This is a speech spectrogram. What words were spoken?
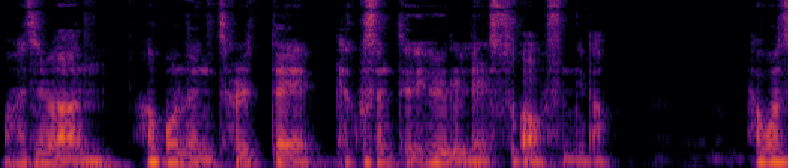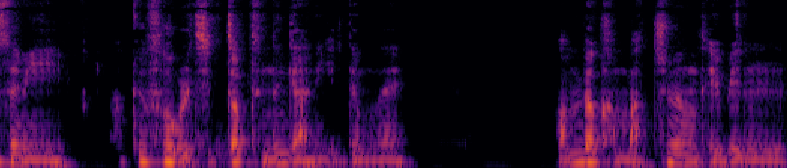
어, 하지만 학원은 절대 100% 효율을 낼 수가 없습니다. 학원쌤이 학교 수업을 직접 듣는 게 아니기 때문에 완벽한 맞춤형 대비를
